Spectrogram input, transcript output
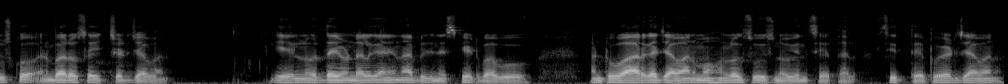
చూసుకో అని భరోసా ఇచ్చాడు జవాన్. ఏళ్ళనూరు దయ ఉండాలి కానీ నా బిజినెస్కి ఏటి బాబు అంటూ వారుగా జవాన్ మొహంలోకి చూసి నవ్వింది సీతాలు సిత్తైపోయాడు జవాను.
